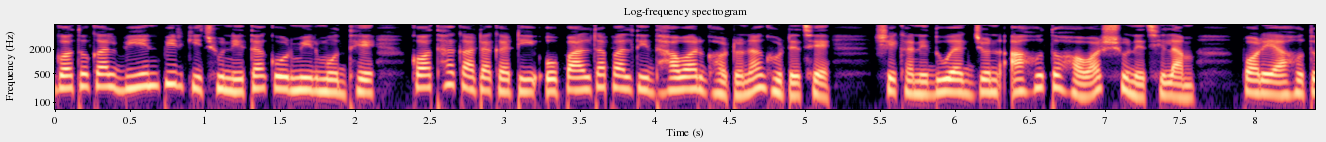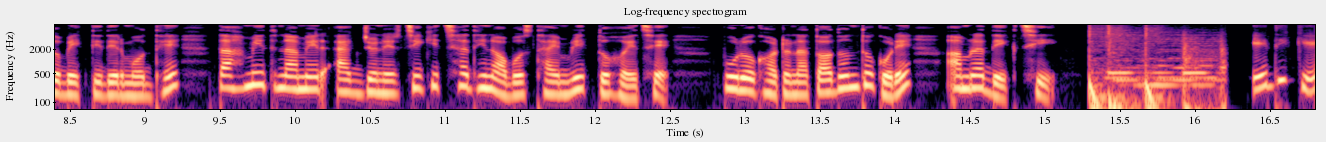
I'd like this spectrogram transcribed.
গতকাল বিএনপির কিছু নেতাকর্মীর মধ্যে কথা কাটাকাটি ও পাল্টাপাল্টি ধাওয়ার ঘটনা ঘটেছে। সেখানে দু একজন আহত হওয়ার শুনেছিলাম। পরে আহত ব্যক্তিদের মধ্যে তাহমিদ নামের একজনের চিকিৎসাধীন অবস্থায় মৃত্যু হয়েছে। পুরো ঘটনা তদন্ত করে আমরা দেখছি। এদিকে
